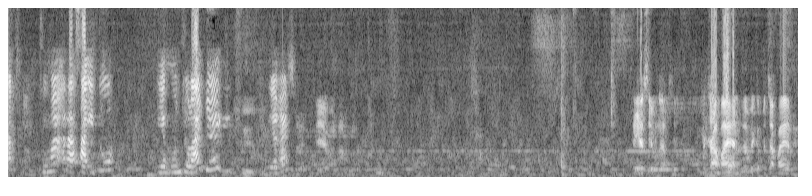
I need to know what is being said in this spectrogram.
pasti. Cuma rasa itu ya muncul aja gitu ya kan Iya benar. Iya sih benar sih. Pencapaian lebih ke pencapaian ya.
